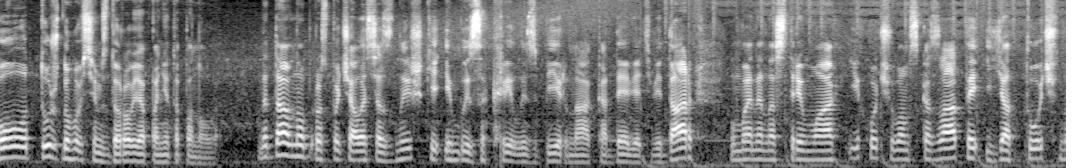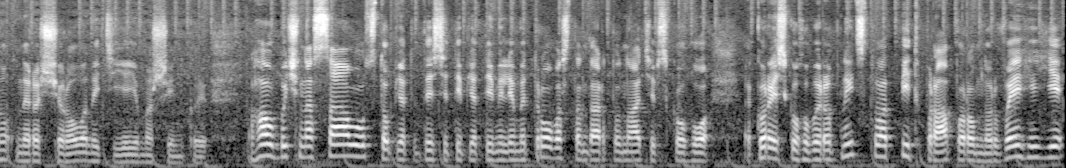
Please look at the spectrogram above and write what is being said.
Потужного всім здоров'я, пані та панове. Недавно розпочалися знижки, і ми закрили збір на К9 Відар у мене на стрімах. І хочу вам сказати, я точно не розчарований тією машинкою. Гаубична САУ 155 мм стандарту натівського корейського виробництва під прапором Норвегії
